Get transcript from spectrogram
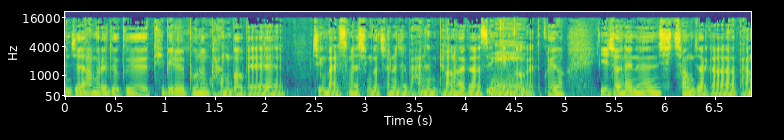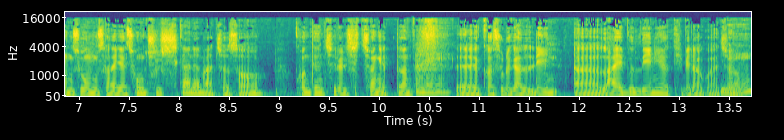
이제 아무래도 그 TV를 보는 방법에 지금 말씀하신 것처럼 이제 많은 변화가 생긴 네. 것 같고요. 이전에는 시청자가 방송사의 송출 시간에 맞춰서 콘텐츠를 시청했던 네. 에, 그것을 우리가 린, 아, 라이브 리니어 TV라고 하죠. 네.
